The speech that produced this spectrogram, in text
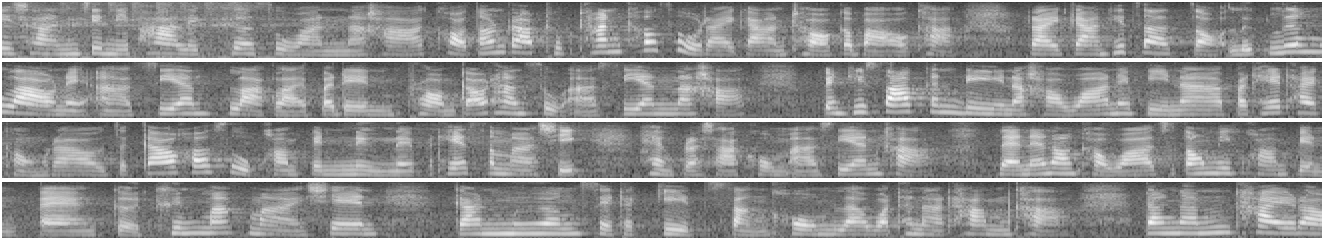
ดิฉันจินนิพาเล็กเครือสุวรรณนะคะ ขอต้อนรับทุกท่านเข้าสู่รายการทอกระเบาค่ะ รายการที่จะเจาะลึกเรื่องราวในอาเซียน หลากหลายประเด็น พร้อมก้าวทันสู่อาเซียนนะคะ เป็นที่ทราบกันดีนะคะว่าในปีหน้าประเทศไทยของเราจะก้าวเข้าสู่ความเป็นหนึ่งในประเทศสมาชิก แห่งประชาคมอาเซียนค่ะ และแน่นอนค่ะว่าจะต้องมีความเปลี่ยนแปลงเกิดขึ้นมากมาย เช่น การเมือง เศรษฐกิจ สังคม และวัฒนธรรมค่ะ ดังนั้นไทยเรา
